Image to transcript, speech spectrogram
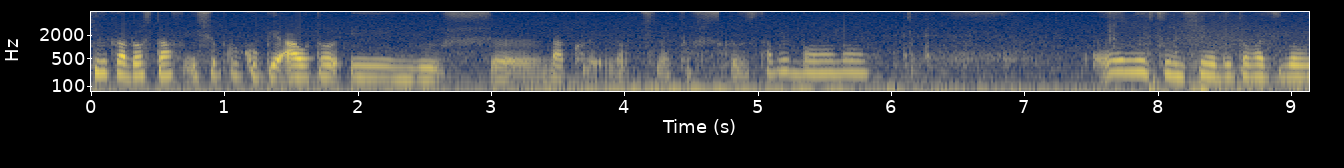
kilka dostaw i szybko kupię auto i już e, na kolejny odcinek to wszystko zostawię, bo no... e, Nie chce mi się edytować znowu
